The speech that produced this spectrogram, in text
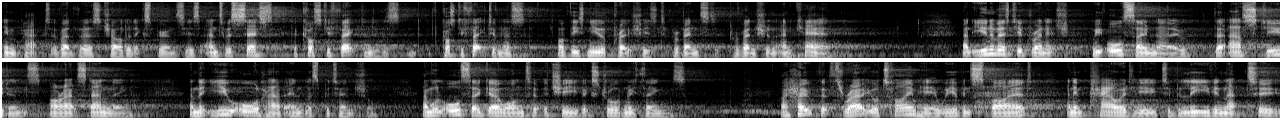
impact of adverse childhood experiences and to assess the cost effectiveness, cost effectiveness of these new approaches to prevent prevention and care. At the University of Greenwich, we also know that our students are outstanding and that you all have endless potential and will also go on to achieve extraordinary things. I hope that throughout your time here, we have inspired and empowered you to believe in that too.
